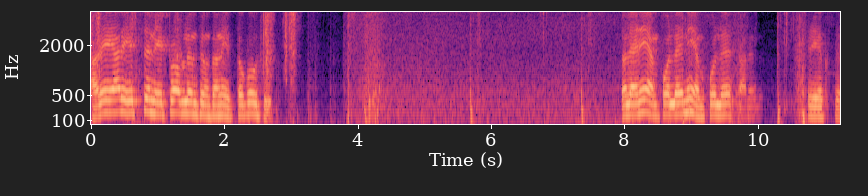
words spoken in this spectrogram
અરે યાર એ જ છે નેટ પ્રોબ્લેમ છે હું તને એ જ તો કહું છું તો લે ની એમ4 લે ની એમ4 લે સારે થ્રી એક્સ છે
